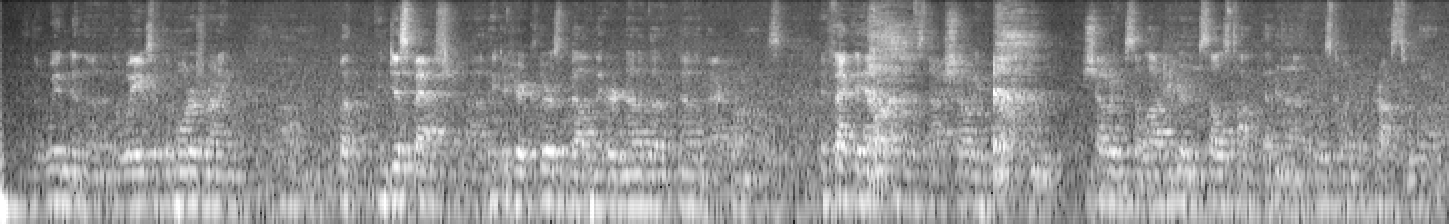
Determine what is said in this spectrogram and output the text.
And The wind and the the waves of the motors running. Um, But in dispatch, uh, they could hear it clear as a bell, and they heard none of the, none of the background noise. In fact, they had to stop shouting, shouting so loud to hear themselves talk that uh, it was going across too loud.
